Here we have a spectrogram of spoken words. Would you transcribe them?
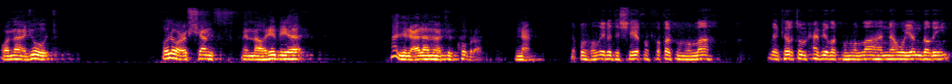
ومأجوج طلوع الشمس من مغربها هذه العلامات الكبرى. نعم. يقول فضيلة الشيخ وفقكم الله ذكرتم حفظكم الله أنه ينبغي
